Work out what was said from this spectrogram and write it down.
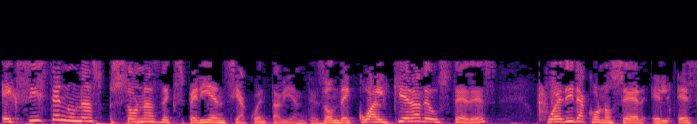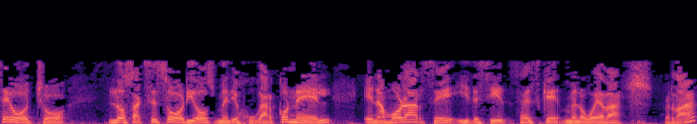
existen unas zonas de experiencia, cuentavientes, donde cualquiera de ustedes puede ir a conocer el S8, los accesorios, medio jugar con él, enamorarse y decir, ¿sabes qué? Me lo voy a dar, ¿verdad?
